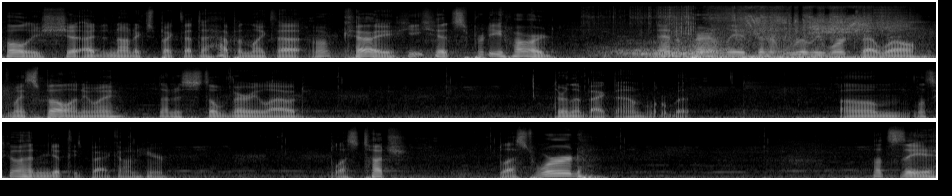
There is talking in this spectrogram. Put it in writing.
Holy shit, I did not expect that to happen like that. Okay, he hits pretty hard. And apparently it didn't really work that well. My spell, anyway. That is still very loud. Turn that back down a little bit. Um, let's go ahead and get these back on here. Blessed touch. Blessed word. Let's see.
